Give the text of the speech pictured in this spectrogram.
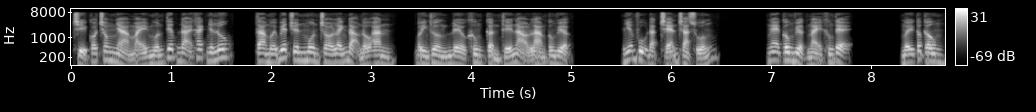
chỉ có trong nhà máy muốn tiếp đại khách nhân lúc ta mới biết chuyên môn cho lãnh đạo nấu ăn, bình thường đều không cần thế nào làm công việc. Nhiệm vụ đặt chén trà xuống. Nghe công việc này không tệ. Mấy cấp công?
